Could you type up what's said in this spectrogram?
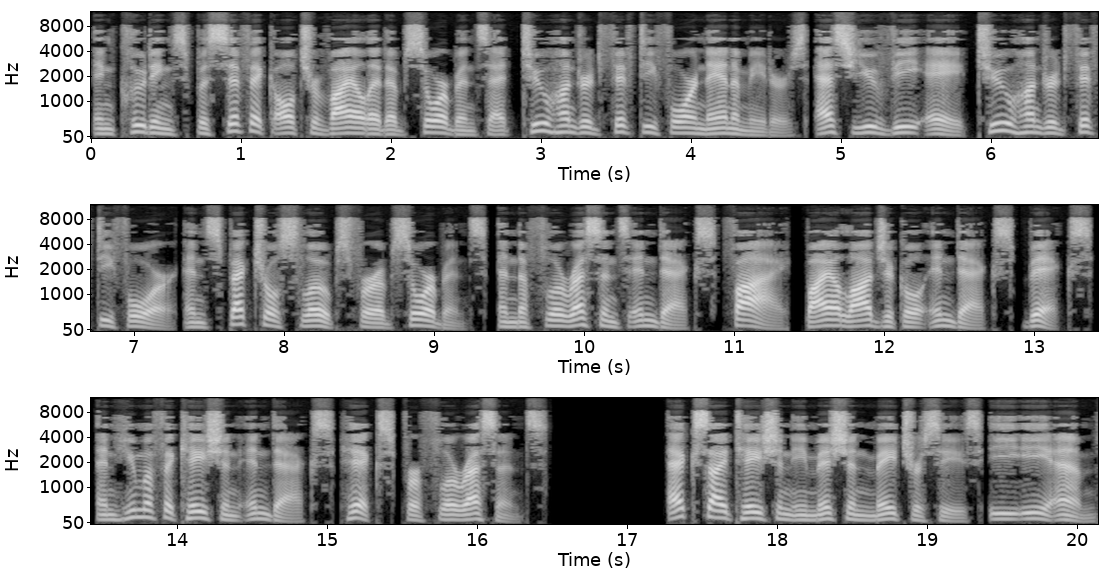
including specific ultraviolet absorbance at 254 nanometers SUVA 254 and spectral slopes for absorbance, and the fluorescence index Phi, biological index BIX, and humification index HIX for fluorescence. Excitation emission matrices EEMs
